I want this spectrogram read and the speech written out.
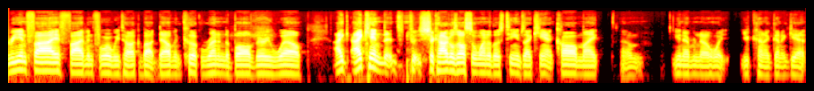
Three and five, five and four. We talk about Dalvin Cook running the ball very well. I, I can't. Chicago's also one of those teams I can't call, Mike. Um, you never know what you're kind of going to get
